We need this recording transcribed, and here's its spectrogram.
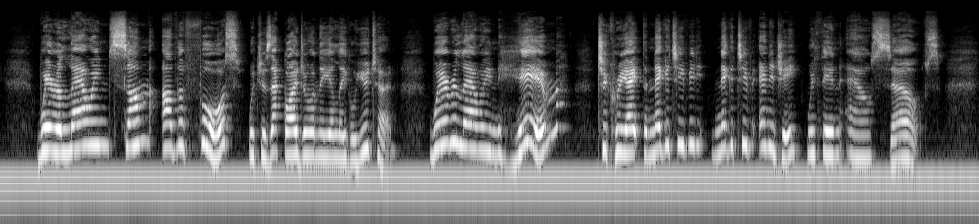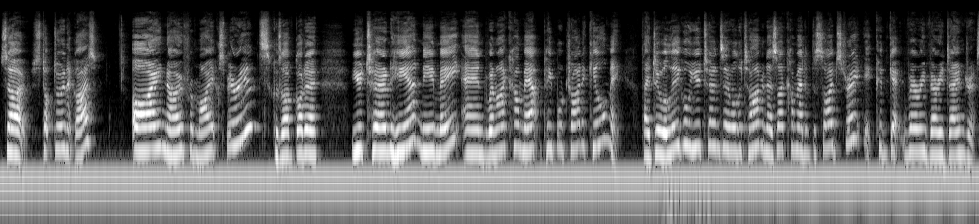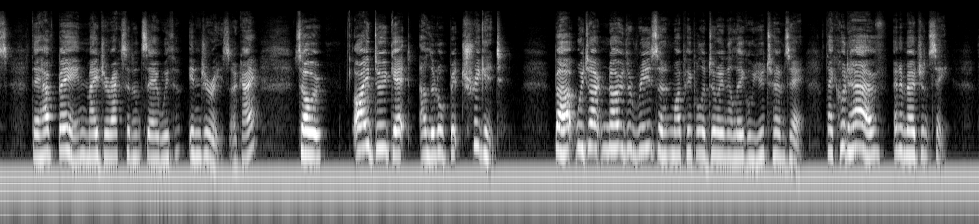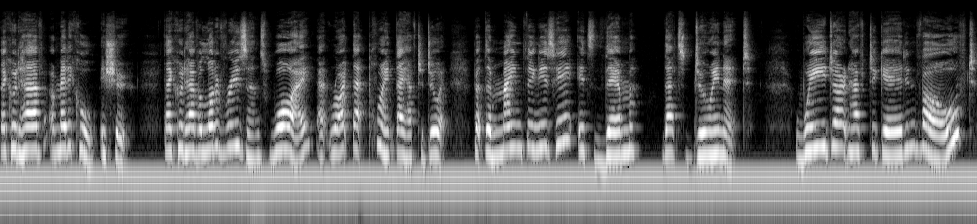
We're allowing some other force, which is that guy doing the illegal U turn, we're allowing him to create the negative, negative energy within ourselves. So stop doing it, guys. I know from my experience because I've got a U turn here near me, and when I come out, people try to kill me. They do illegal U turns there all the time, and as I come out of the side street, it could get very, very dangerous. There have been major accidents there with injuries, okay? So I do get a little bit triggered but we don't know the reason why people are doing illegal U turns there. They could have an emergency, they could have a medical issue, they could have a lot of reasons why, at right that point, they have to do it. But the main thing is here it's them that's doing it. We don't have to get involved.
